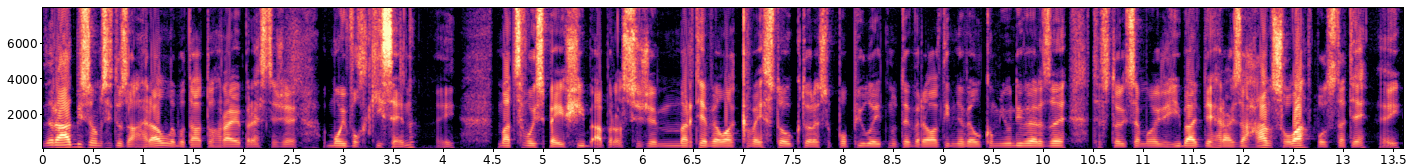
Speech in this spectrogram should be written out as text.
rád by som si to zahral, lebo táto hra je presne, že môj vlhký sen, hej, mať svoj spaceship a proste, že mŕte veľa questov, ktoré sú populatnuté v relatívne veľkom univerze, cez ktorý sa môžeš hýbať, kde hráš za Han Sola v podstate, hej,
